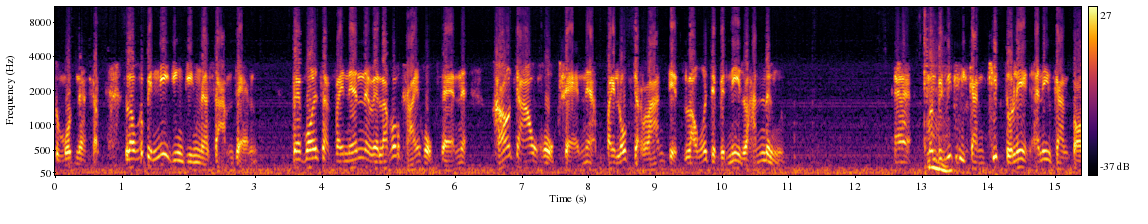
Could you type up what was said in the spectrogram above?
สมมตินะครับ เราก็เป็นหนี้จริง ๆนะสามแสนแต่บริษัทไฟแนนซ์เนี่ยเวลาเขาขายหกแสนเนี่ย เขาจะเอาหกแสนเนี่ย ไปลบจากล้านเจ็ดเราก็จะเป็นหนี้ล้านหนึ่งอ่ามันเป็นวิธีการคิดตัวเลข อันนี้การต่อ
